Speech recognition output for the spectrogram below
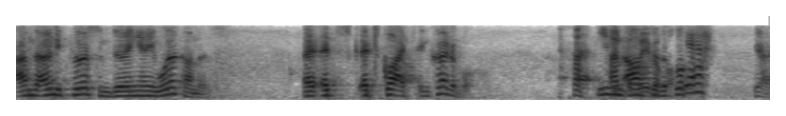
I'm the only person doing any work on this. Uh, it's it's quite incredible. Uh, even after the book, yeah. yeah,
